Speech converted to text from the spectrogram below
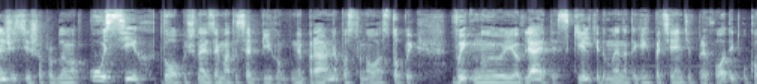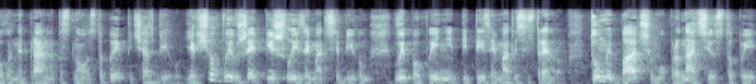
Найчастіша проблема усіх, хто починає займатися бігом, неправильна постанова стопи. Ви не уявляєте, скільки до мене таких пацієнтів приходить, у кого неправильна постанова стопи під час бігу. Якщо ви вже пішли займатися бігом, ви повинні піти займатися з тренером. То ми бачимо пронацію стопи,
